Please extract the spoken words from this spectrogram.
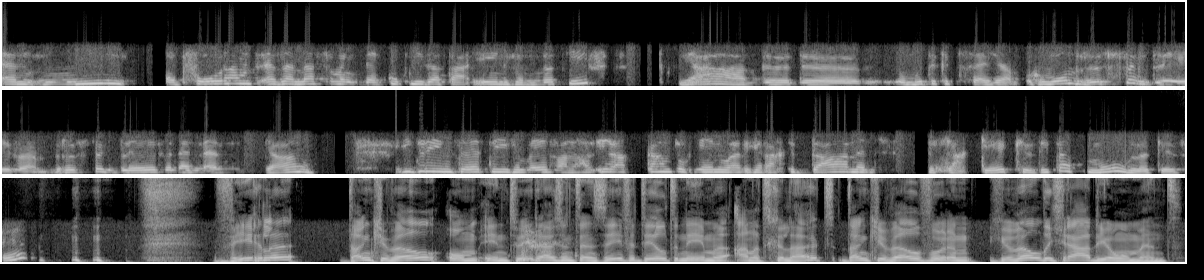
En niet op voorhand sms'en, maar ik denk ook niet dat dat enige nut heeft. Ja, de, de, hoe moet ik het zeggen? Gewoon rustig blijven. Rustig blijven en, en ja. Iedereen zei tegen mij van, "Allee, dat kan toch niet, heb je dat gedaan? En ja, kijk, je ziet dat het mogelijk is, hè. Veerle, dankjewel om in 2007 deel te nemen aan het geluid. Dankjewel voor een geweldig radiomoment.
